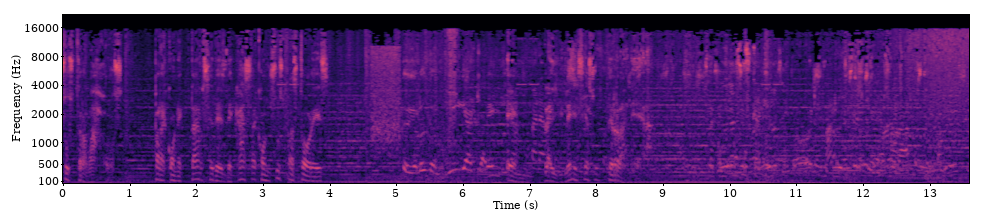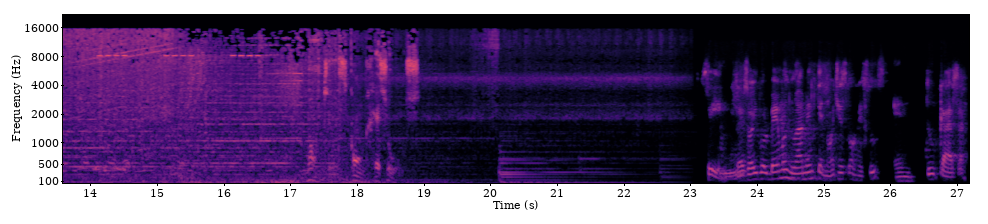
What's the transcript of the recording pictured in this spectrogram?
sus trabajos, para conectarse desde casa con sus pastores Dios los bendiga, en la iglesia subterránea. Noches con Jesús. Sí, entonces hoy volvemos nuevamente Noches con Jesús en tu casa.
